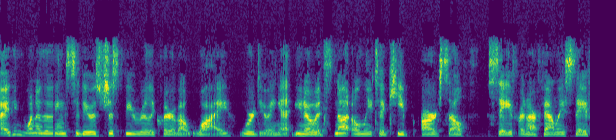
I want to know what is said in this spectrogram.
I think one of the things to do is just be really clear about why we're doing it. You know, it's not only to keep ourselves safe and our families safe,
